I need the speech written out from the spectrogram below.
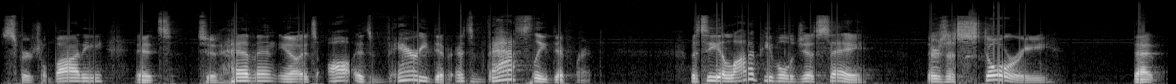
spiritual body, it's to heaven, you know, it's all it's very different. It's vastly different. But see, a lot of people will just say there's a story that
